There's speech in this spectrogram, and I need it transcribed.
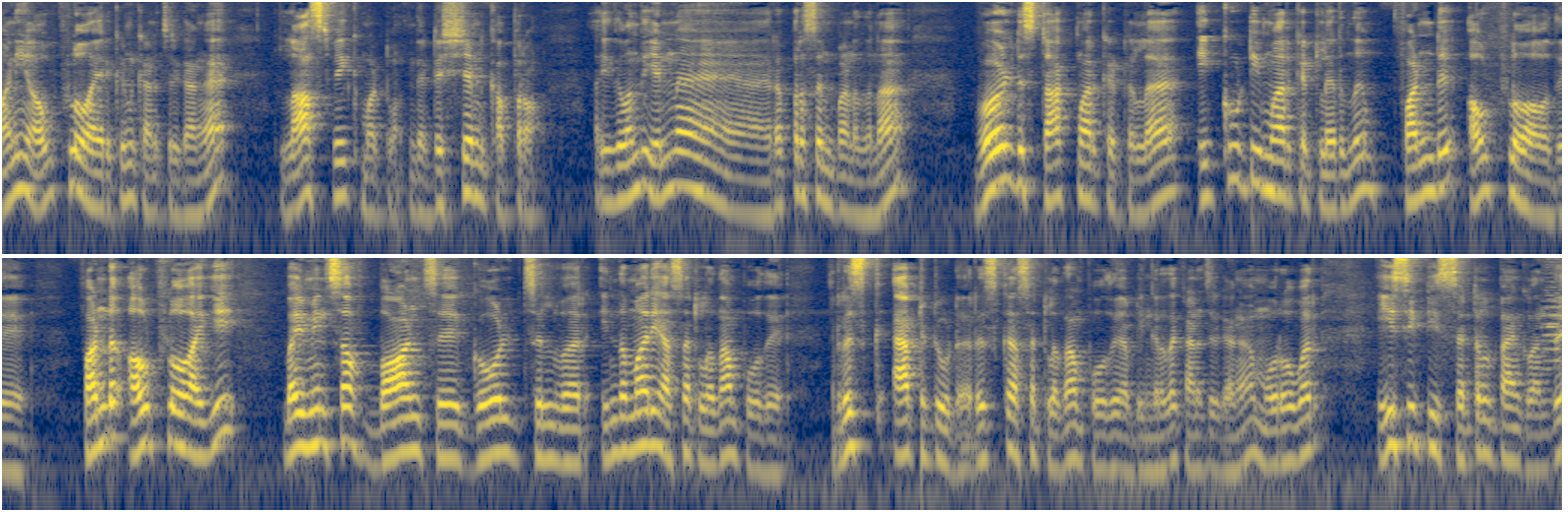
மணி அவுட்ஃப்ளோ ஆயிருக்குன்னு கணிச்சிருக்காங்க லாஸ்ட் வீக் மட்டும் இந்த டெசிஷனுக்கு அப்புறம். இது வந்து என்ன ரெப்ரசன்ட் பண்ணுதுன்னா வேர்ல்டு ஸ்டாக் மார்க்கெட்டில் இக்விட்டி மார்க்கெட்டிலேருந்து ஃபண்டு அவுட்ஃப்ளோ ஆகுது. ஃபண்டு அவுட்ஃப்ளோ ஆகி by means of bonds gold silver இந்த மாதிரி அசட்டில் தான் போகுது. ரிஸ்க் ஆப்டிடியூடு ரிஸ்க் அசட்டில் தான் போகுது அப்படிங்கிறத கணிச்சிருக்காங்க. மோரோவர் ஏசிபி சென்ட்ரல் பேங்க் வந்து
